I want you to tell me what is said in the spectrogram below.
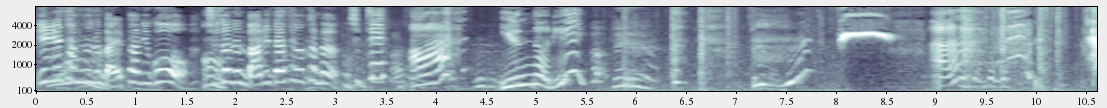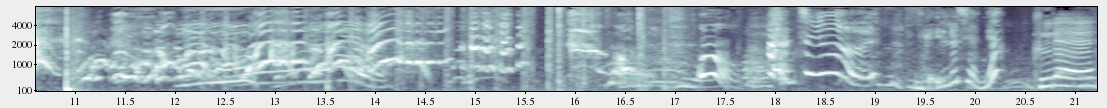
1, 2, 3루는 말판이고 주자는 말이다 생각하면 쉽지? 아, 윷놀이? 어머, 네가 일루시였냐? 그래.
